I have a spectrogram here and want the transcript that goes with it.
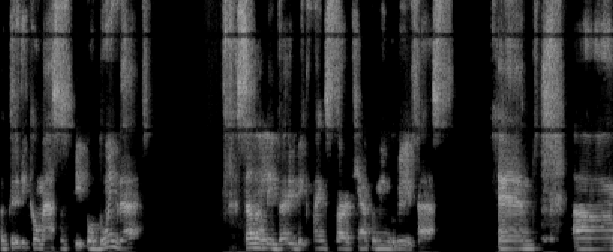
a critical mass of people doing that suddenly very big things start happening really fast and uh,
